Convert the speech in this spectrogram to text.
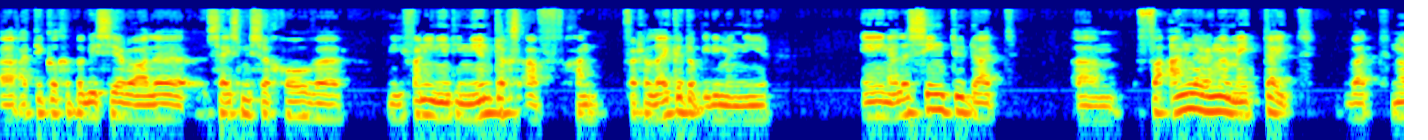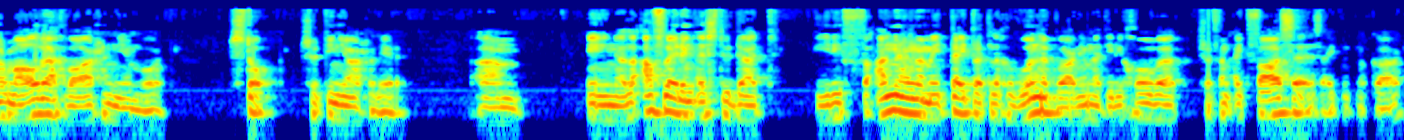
uh, artikel gepubliseer waar hulle seismiese golwe die van die 1990s af gaan vergelyk het op hierdie manier en hulle sien toe dat um, veranderinge met tyd wat normaalweg waargeneem word stop so 10 jaar gelede. Um, en hulle afleiding is toe dat hierdie veranderinge met tyd wat hulle gewoonlik waarneem dat hierdie golwe soort van uitfase is uit met mekaar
